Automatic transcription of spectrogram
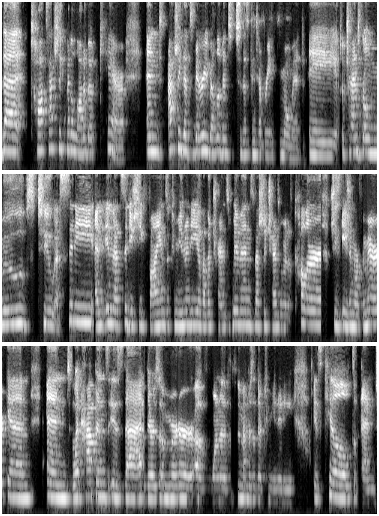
that talks actually quite a lot about care. And actually, that's very relevant to this contemporary moment. A, a trans girl moves to a city, and in that city, she finds a community of other trans women, especially trans women of color color. She's Asian North American. And what happens is that there's a murder of one of the members of their community is killed and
